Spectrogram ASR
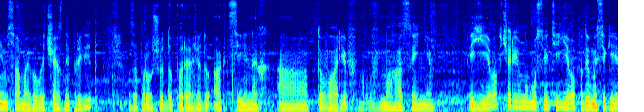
Всім самий величезний привіт. Запрошую до перегляду акційних а, товарів в магазині Єва в чарівному світі Єва. Подивимось, які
